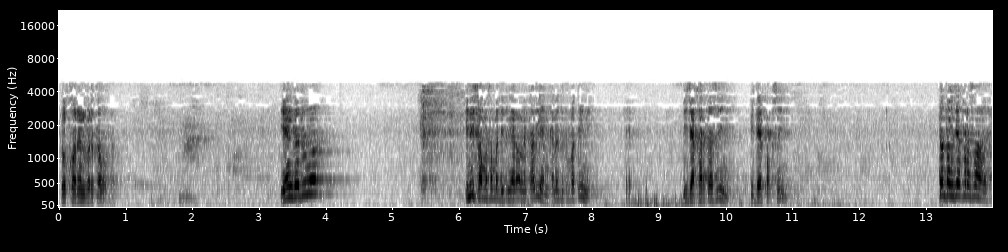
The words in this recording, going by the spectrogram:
Zulkarnain bertaubat. Yang kedua, ini sama-sama didengar oleh kalian karena di tempat ini. Di Jakarta sini, di Depok sini. Tentang Jafar Saleh.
